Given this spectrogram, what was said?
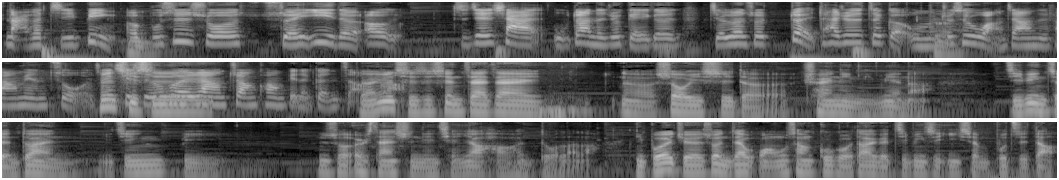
哪个疾病，而不是说随意的哦。直接下武断的就给一个结论说，对他就是这个，我们就是往这样子方面做，这其实会让状况变得更糟。对，因为其实现在在呃兽医师的 training 里面啊，疾病诊断已经比就是说二三十年前要好很多了啦。你不会觉得说你在网络上 Google 到一个疾病是医生不知道，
